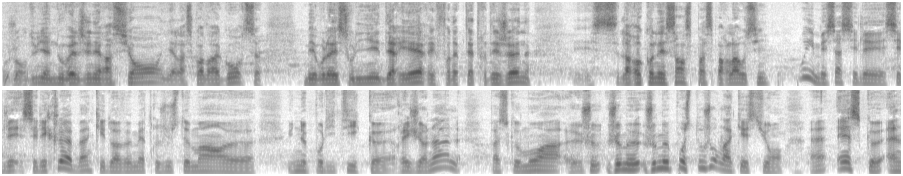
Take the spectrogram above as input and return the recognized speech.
Aujourd'hui, il y a une nouvelle génération, il y a la squadra Gourse, mais vous l'avez souligné, derrière, il faudrait peut-être des jeunes. La reconnaissance passe par là aussi? Oui, mais ça, c'est les, clubs hein, qui doivent mettre justement euh, une politique euh, régionale. Parce que moi, euh, je, me, pose toujours la question hein, est-ce qu'un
